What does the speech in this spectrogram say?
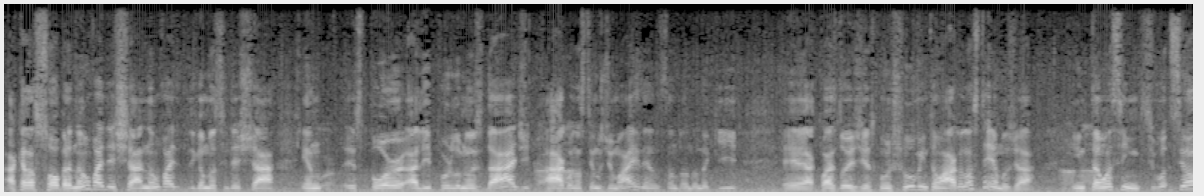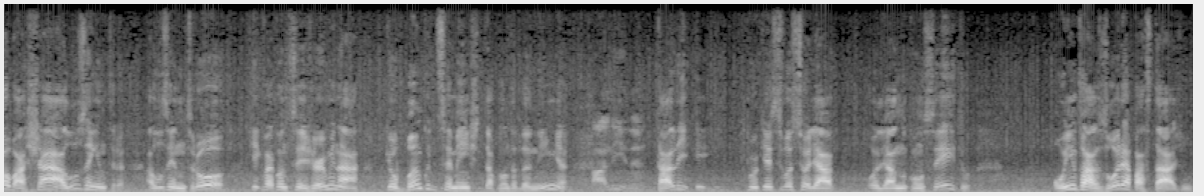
aquela sobra não vai deixar, não vai, digamos assim, deixar expor ali por luminosidade. A água nós temos demais, né? Nós estamos andando aqui é, há quase dois dias com chuva, então água nós temos já. Então, assim, se, se eu abaixar, a luz entra. A luz entrou, o que, que vai acontecer? Germinar. Porque o banco de semente da planta daninha. Tá ali, né? Tá ali. Porque se você olhar, olhar no conceito, o invasor é a pastagem.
